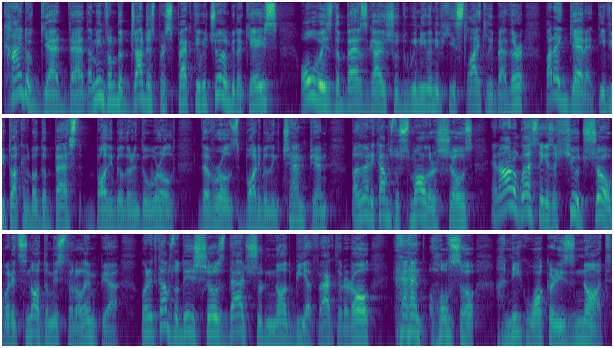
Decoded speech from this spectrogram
kind of get that. I mean, from the judge's perspective, it shouldn't be the case. Always the best guy should win, even if he's slightly better. But I get it. If you're talking about the best bodybuilder in the world, the world's bodybuilding champion. But when it comes to smaller shows, and Arnold Classic is a huge show, but it's not the Mr. Olympia. When it comes to these shows, that should not be a factor at all. And also, Nick Walker is not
